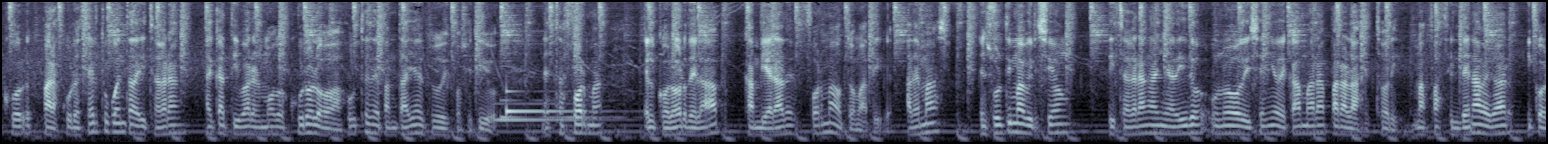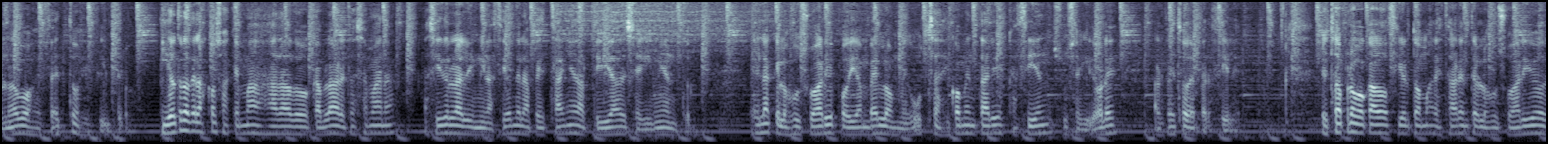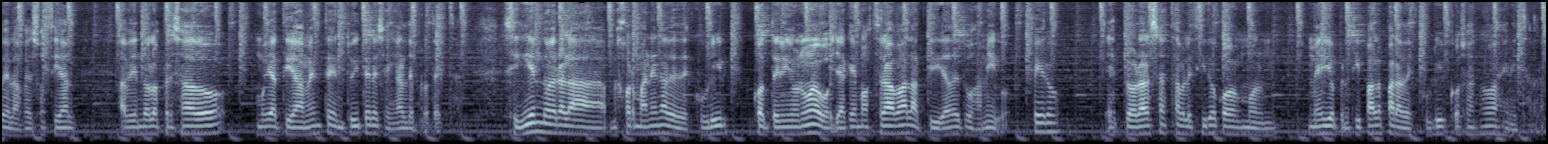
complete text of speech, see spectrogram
oscurecer tu cuenta de Instagram hay que activar el modo oscuro los ajustes de pantalla de tu dispositivo. De esta forma, el color de la app cambiará de forma automática. Además, en su última versión, Instagram ha añadido un nuevo diseño de cámara para las stories, más fácil de navegar y con nuevos efectos y filtros. Y otra de las cosas que más ha dado que hablar esta semana ha sido la eliminación de la pestaña de actividad de seguimiento, en la que los usuarios podían ver los me gustas y comentarios que hacían sus seguidores al resto de perfiles. Esto ha provocado cierto malestar entre los usuarios de la red social, habiéndolo expresado muy activamente en Twitter en señal de protesta. Siguiendo era la mejor manera de descubrir contenido nuevo, ya que mostraba la actividad de tus amigos, pero explorar se ha establecido como medio principal para descubrir cosas nuevas en Instagram.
